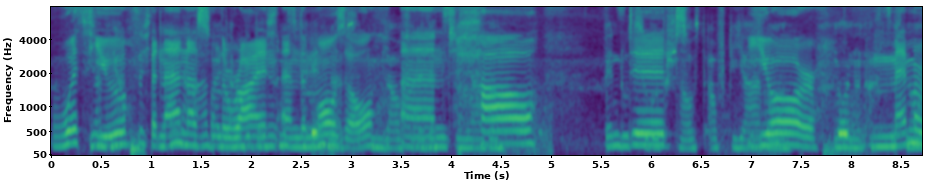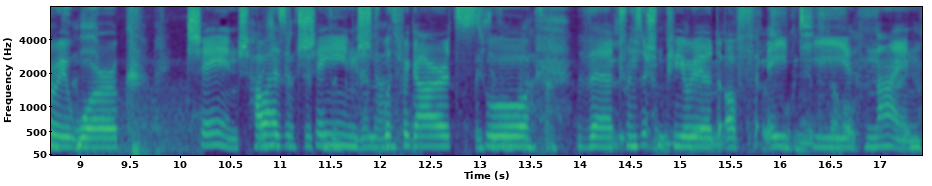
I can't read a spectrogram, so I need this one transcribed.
with you, Bananas on the Rhine and the Mosel, and how did your memory work change? How has it changed with regards to the transition period of 89?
